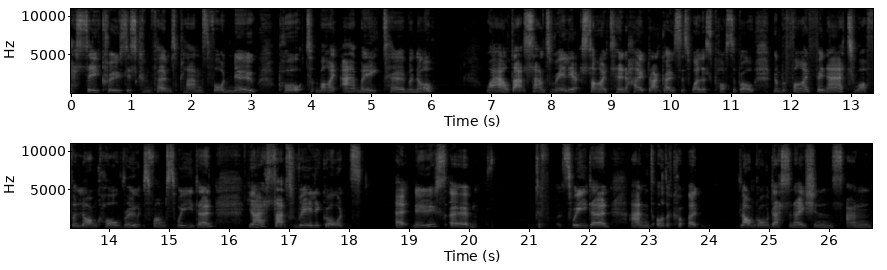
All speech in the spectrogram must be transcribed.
SC Cruises confirms plans for new Port Miami terminal. Wow, that sounds really exciting. I hope that goes as well as possible. Number five, Finnair to offer long haul routes from Sweden. Yes, that's really good uh, news um, to Sweden and other uh, long haul destinations and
